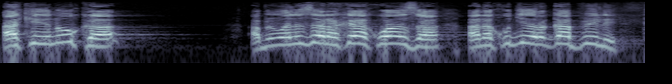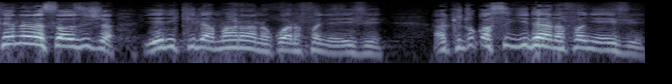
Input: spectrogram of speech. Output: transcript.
Akiinuka amemaliza raka ya kwanza anakuja raka ya pili tena anasawazisha. Yani kila mara anakuwa anafanya hivi. Akitoka sijida anafanya hivi.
